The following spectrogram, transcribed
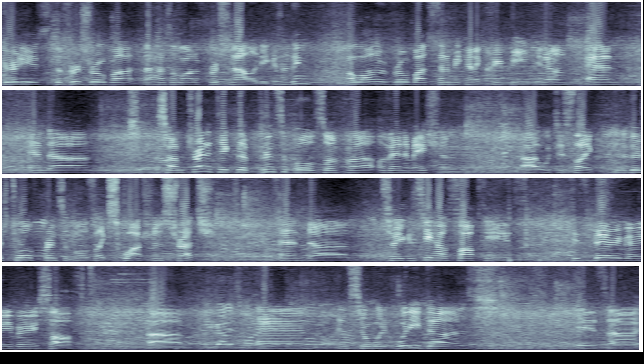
Gertie is the first robot that has a lot of personality, because I think a lot of robots tend to be kind of creepy, you know, and and uh, so, I'm trying to take the principles of, uh, of animation, uh, which is like, there's 12 principles, like squash and stretch. And um, so you can see how soft he is. He's very, very, very soft. Um, and, and so what, what he does is uh,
